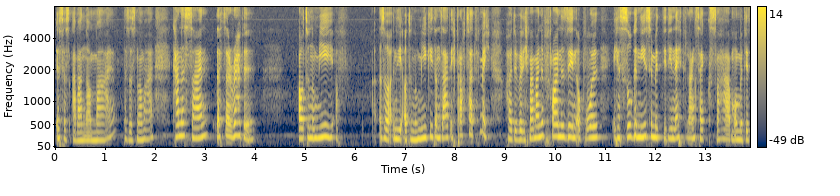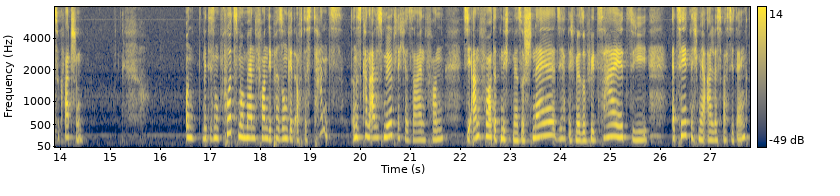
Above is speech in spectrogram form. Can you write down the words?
ist es aber normal, das ist normal, kann es sein, dass der Rebel Autonomie auf, also in die Autonomie geht und sagt, ich brauche Zeit für mich. Heute will ich mal meine Freunde sehen, obwohl ich es so genieße, mit dir die Nächte lang Sex zu haben und mit dir zu quatschen. Und mit diesem kurzen Moment von, die Person geht auf Distanz. Und es kann alles Mögliche sein, von, sie antwortet nicht mehr so schnell, sie hat nicht mehr so viel Zeit, sie erzählt nicht mehr alles, was sie denkt.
